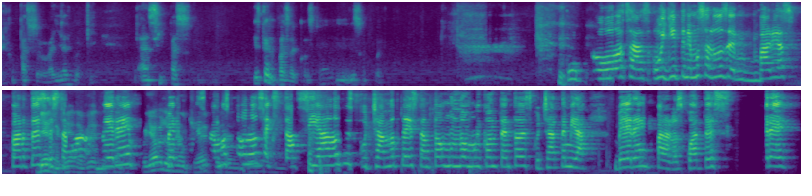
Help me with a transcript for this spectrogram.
algo pasó, hay algo aquí. Así pasó. Este le pasa al costo, eso fue. cosas. Oye, tenemos saludos de varias partes. Estaba, ¿eh? estamos todos extasiados exescuchándote. Están todo el mundo muy contento de escucharte. Mira, Bere, para los cuates. Bere,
